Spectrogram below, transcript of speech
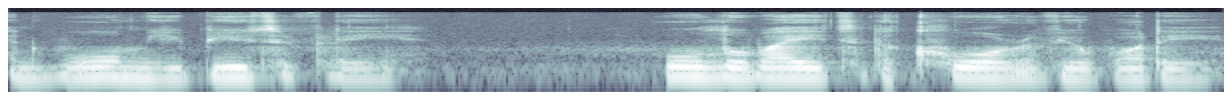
and warm you beautifully all the way to the core of your body.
